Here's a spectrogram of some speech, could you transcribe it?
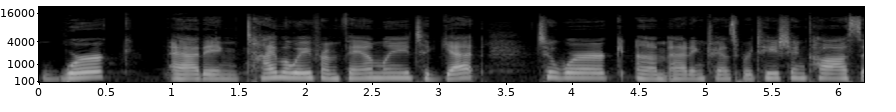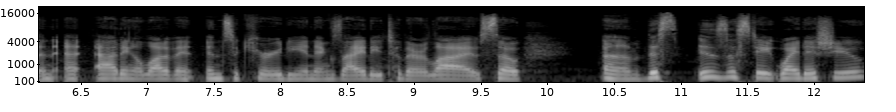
work, adding time away from family to get to work, um, adding transportation costs, and a- adding a lot of insecurity and anxiety to their lives. So, um, this is a statewide issue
